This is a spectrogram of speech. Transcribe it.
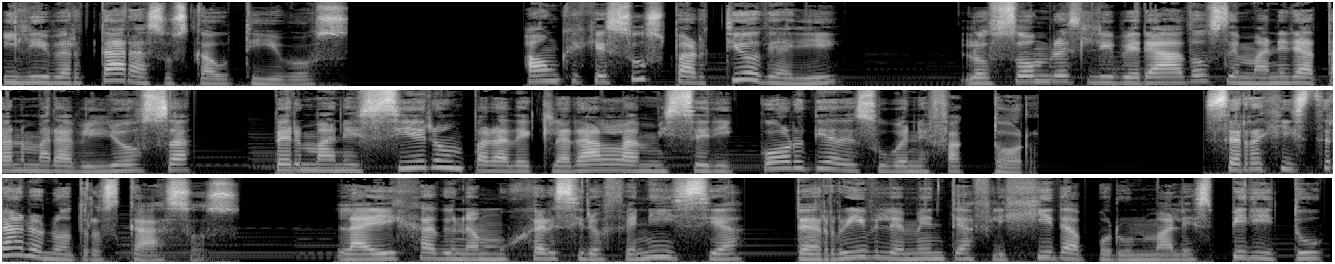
y libertar a sus cautivos. Aunque Jesús partió de allí, los hombres liberados de manera tan maravillosa permanecieron para declarar la misericordia de su benefactor. Se registraron otros casos. La hija de una mujer sirofenicia, terriblemente afligida por un mal espíritu,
